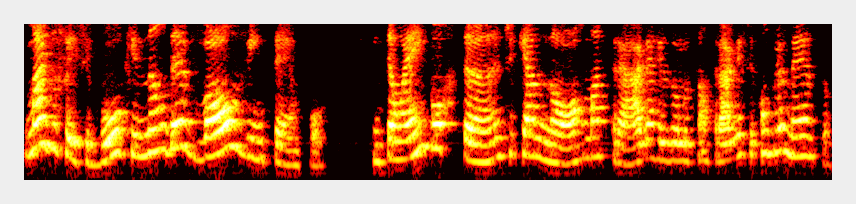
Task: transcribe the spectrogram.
Mas o Facebook não devolve em tempo. Então é importante que a norma traga, a resolução traga esse complemento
